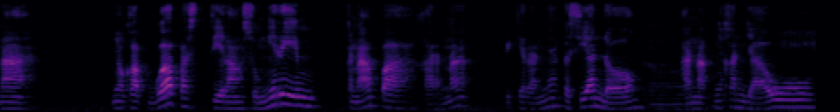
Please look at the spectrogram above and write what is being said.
Nah nyokap gua pasti langsung ngirim. Kenapa? Karena pikirannya kesian dong. Hmm. Anaknya kan jauh.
